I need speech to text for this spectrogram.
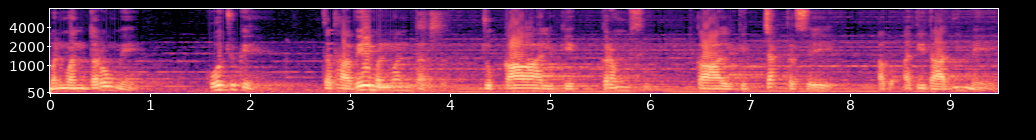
मनमंत्रों में हो चुके हैं, तथा वे मनमंत्र जो काल के क्रम से, काल के चक्र से अब अतीतादि में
